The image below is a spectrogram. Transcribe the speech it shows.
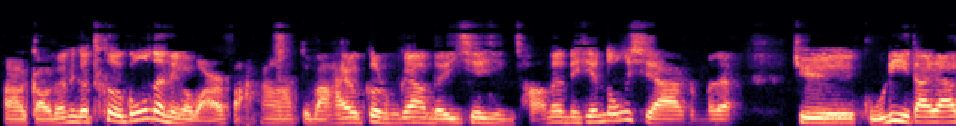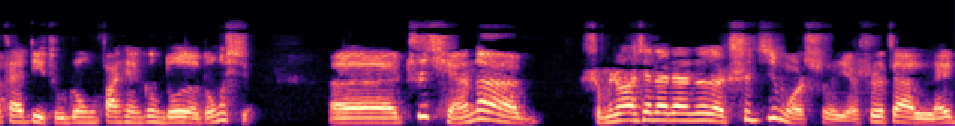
啊，搞的那个特工的那个玩法啊，对吧？还有各种各样的一些隐藏的那些东西啊什么的，去鼓励大家在地图中发现更多的东西。呃，之前呢，使命召唤现代战争的吃鸡模式也是在莱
